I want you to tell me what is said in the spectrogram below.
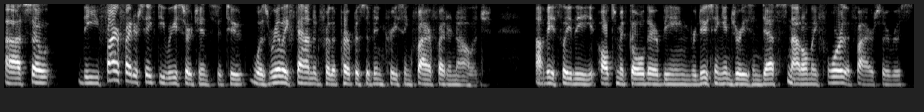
Uh, so, the Firefighter Safety Research Institute was really founded for the purpose of increasing firefighter knowledge. Obviously, the ultimate goal there being reducing injuries and deaths not only for the fire service,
